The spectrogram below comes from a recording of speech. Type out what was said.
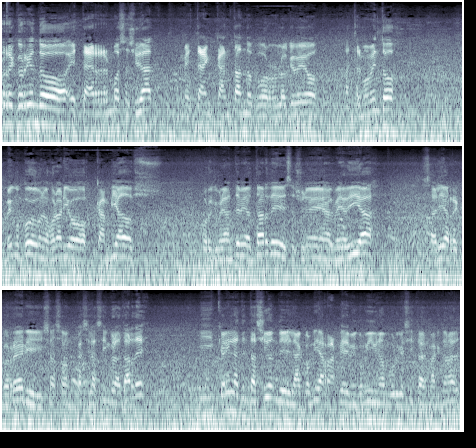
Recorriendo esta hermosa ciudad, me está encantando por lo que veo hasta el momento. Vengo un poco con los horarios cambiados porque me levanté medio tarde, desayuné al mediodía, salí a recorrer y ya son casi las 5 de la tarde. Y caí en la tentación de la comida rápida y me comí una hamburguesita en McDonald's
